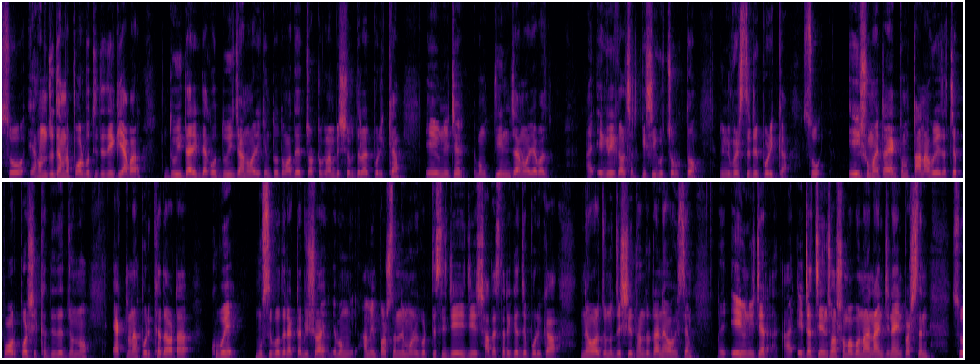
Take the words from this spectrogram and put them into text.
সো এখন যদি আমরা পরবর্তীতে দেখি, আবার দুই তারিখ দেখো, দুই জানুয়ারি কিন্তু তোমাদের চট্টগ্রাম বিশ্ববিদ্যালয়ের পরীক্ষা, এ ইউনিটের, এবং তিন জানুয়ারি আবার এগ্রিকালচার কৃষি উচ্চভুক্ত ইউনিভার্সিটির পরীক্ষা। সো এই সময়টা একদম টানা হয়ে যাচ্ছে, পরপর শিক্ষার্থীদের জন্য একটানা পরীক্ষা দেওয়াটা খুবই মুসিবতের একটা বিষয় এবং আমি পার্সোনালি মনে করতেছি যে এই যে সাতাশ তারিখের যে পরীক্ষা নেওয়ার জন্য যে সিদ্ধান্তটা নেওয়া হয়েছে, এই ইউনিটের এটা চেঞ্জ হওয়ার সম্ভাবনা নাইনটি নাইন পার্সেন্ট সো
